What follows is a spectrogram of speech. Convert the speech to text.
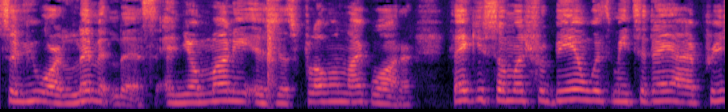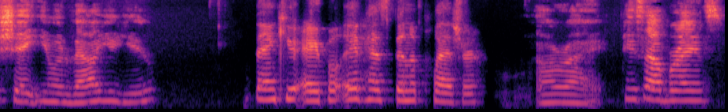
so you are limitless and your money is just flowing like water. Thank you so much for being with me today. I appreciate you and value you. Thank you, April. It has been a pleasure. All right. Peace out, brains.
